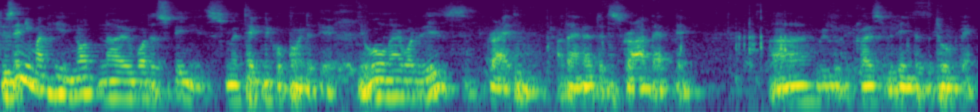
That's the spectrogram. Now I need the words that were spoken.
Does anyone here not know what a spin is from a technical point of view? You all know what it is? Great. I don't have to describe that then. Uh, a little bit closer to the end of the talk then.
